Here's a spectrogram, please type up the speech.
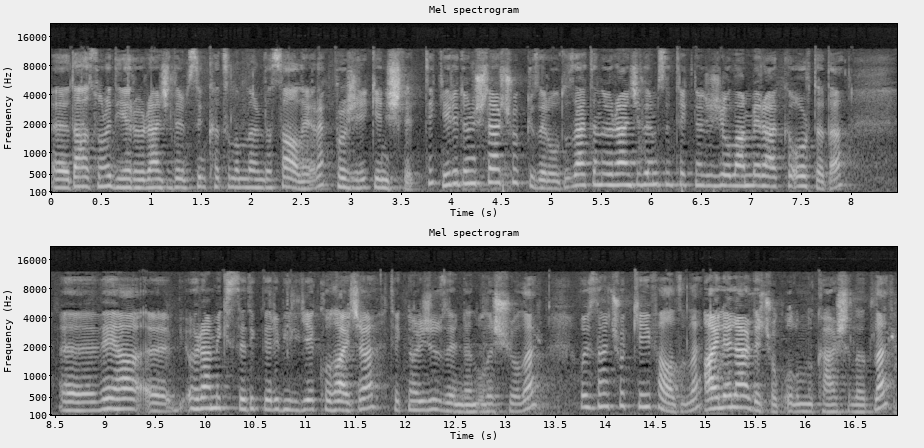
Ee, Daha sonra diğer öğrencilerimizin katılımlarını da sağlayarak projeyi genişlettik. Geri dönüşler çok güzel oldu. Zaten öğrencilerimizin teknolojiye olan merakı ortada. Ee, Veya e, öğrenmek istedikleri bilgiye kolayca teknoloji üzerinden ulaşıyorlar. O yüzden çok keyif aldılar. Aileler de çok olumlu karşıladılar.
